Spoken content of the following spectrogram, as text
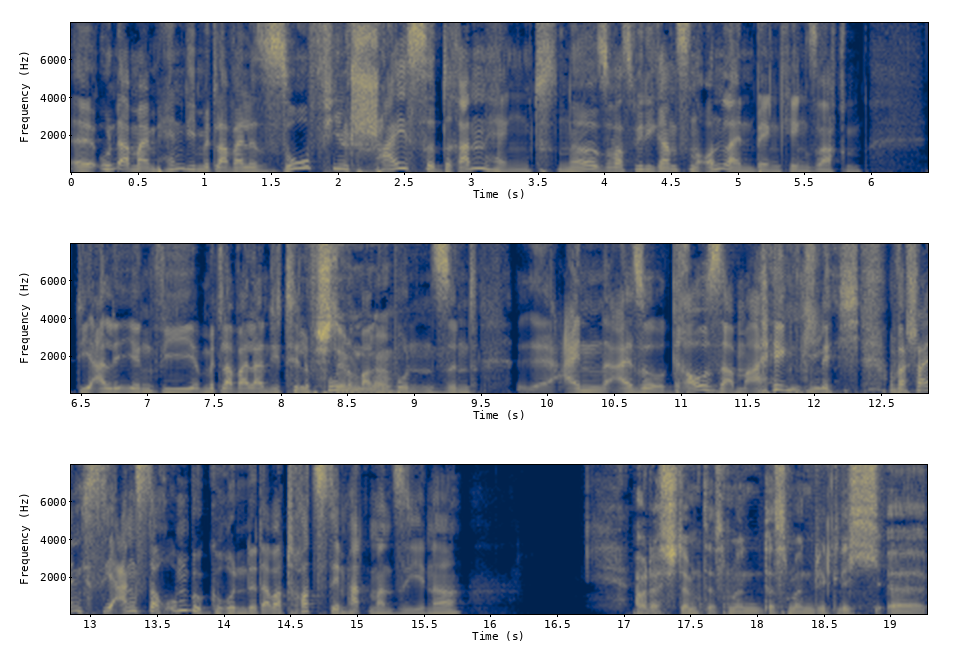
äh, und an meinem Handy mittlerweile so viel Scheiße dranhängt, ne? sowas wie die ganzen Online-Banking-Sachen die alle irgendwie mittlerweile an die Telefonnummer Stimmt, ne? gebunden sind. Äh, Ein, also grausam eigentlich. Und wahrscheinlich ist die Angst auch unbegründet, aber trotzdem hat man sie, ne? Aber das stimmt, dass man, dass man wirklich, äh,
